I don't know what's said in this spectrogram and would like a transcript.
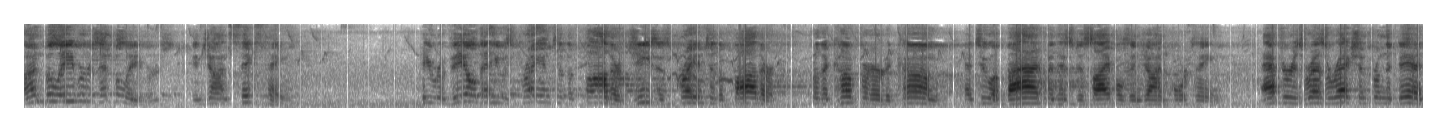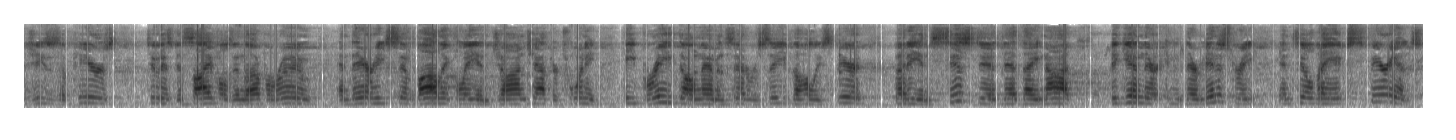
unbelievers and believers, in John 16. He revealed that he was praying to the Father, Jesus praying to the Father for the Comforter to come and to abide with his disciples in John 14. After his resurrection from the dead, Jesus appears to his disciples in the upper room, and there he symbolically, in John chapter 20, he breathed on them and said, Receive the Holy Spirit, but he insisted that they not begin their, their ministry until they experience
